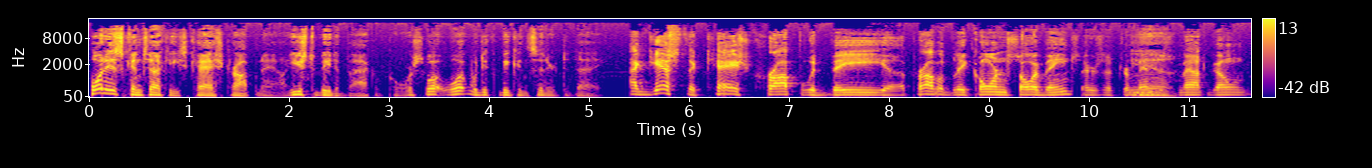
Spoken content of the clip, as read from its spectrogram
What is Kentucky's cash crop now? It used to be tobacco, of course. What what would it be considered today? I guess the cash crop would be uh, probably corn, soybeans. There's a tremendous Yeah. amount grown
